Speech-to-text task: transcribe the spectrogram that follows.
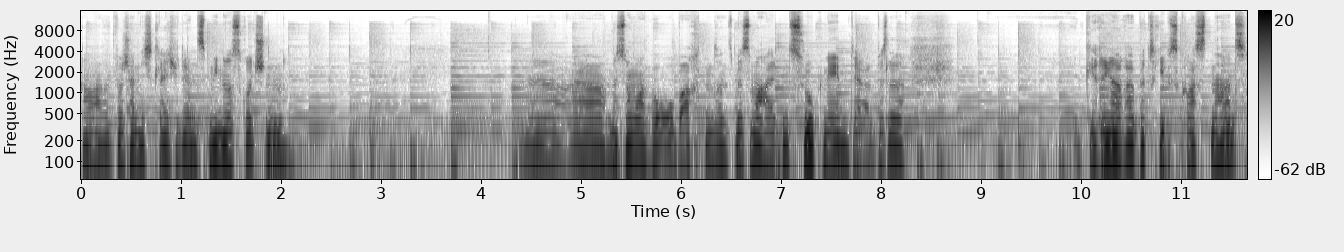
Aber wird wahrscheinlich gleich wieder ins Minus rutschen. Ja, ja, müssen wir mal beobachten. Sonst müssen wir halt einen Zug nehmen, der ein bisschen geringere Betriebskosten hat.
